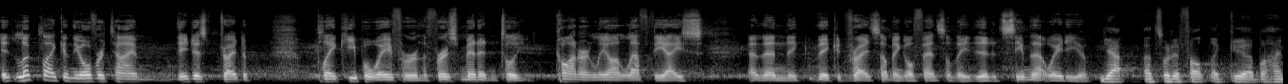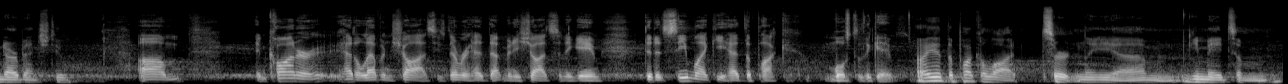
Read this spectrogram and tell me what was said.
it looked like in the overtime, they just tried to play keep away for the first minute until Connor and Leon left the ice. And then they, they could try something offensively. Did it seem that way to you? Yeah, that's what it felt like uh, behind our bench, too. Um, and Connor had 11 shots. He's never had that many shots in a game. Did it seem like he had the puck most of the game. I had the puck a lot, certainly. Um, he made some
